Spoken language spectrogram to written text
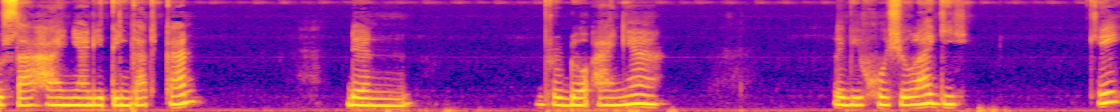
Usahanya ditingkatkan. Dan berdoanya lebih khusyuk lagi. Oke?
